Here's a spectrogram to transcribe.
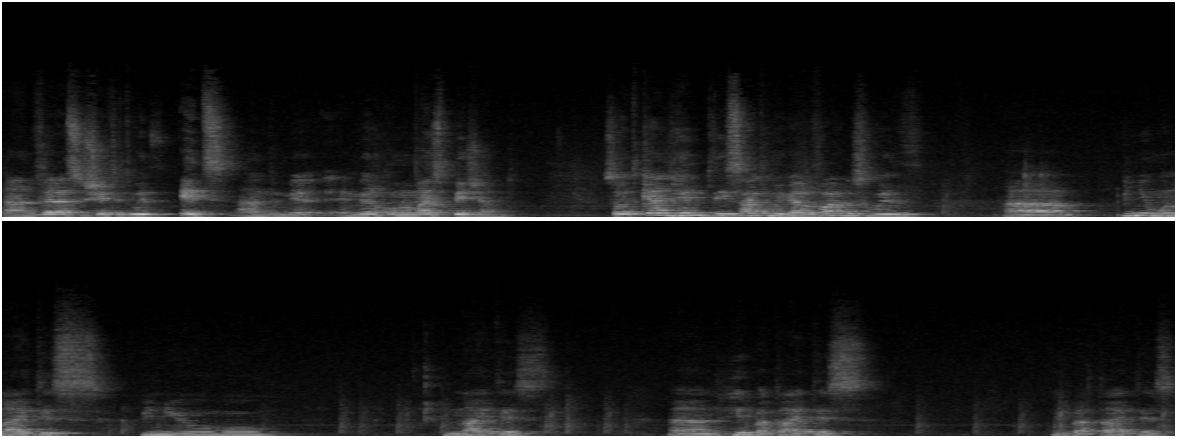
and very associated with AIDS and immunocompromised patient. So it can help the cytomegalovirus with uh, pneumonitis, pneumonitis, and hepatitis, hepatitis,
